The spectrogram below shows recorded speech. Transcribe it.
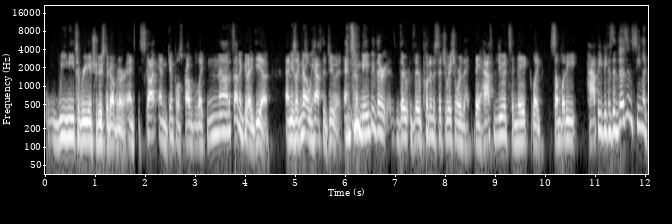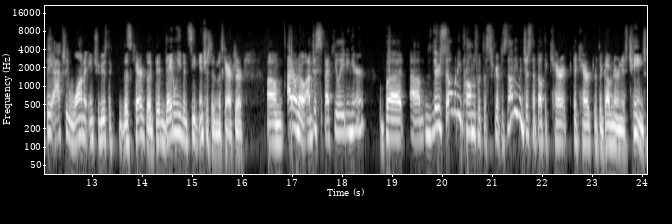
we need to reintroduce the governor. And Scott M. Gimple is probably like, no, that's not a good idea. And he's like, no, we have to do it. And so maybe they're, they're, they're put in a situation where they, they have to do it to make like somebody happy because it doesn't seem like they actually want to introduce the, this character. Like they, they, don't even seem interested in this character. Um, I don't know. I'm just speculating here, but, um, there's so many problems with the script. It's not even just about the character, the character, the governor and his change.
